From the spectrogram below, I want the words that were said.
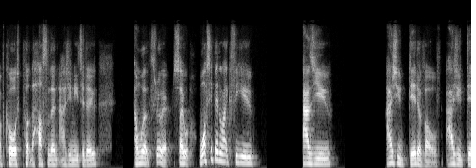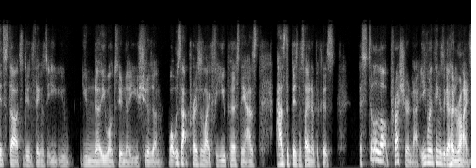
of course put the hustle in as you need to do and work through it. So what's it been like for you as you as you did evolve as you did start to do the things that you you you know you want to do know you should have done? What was that process like for you personally as as the business owner? Because there's still a lot of pressure in that even when things are going right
